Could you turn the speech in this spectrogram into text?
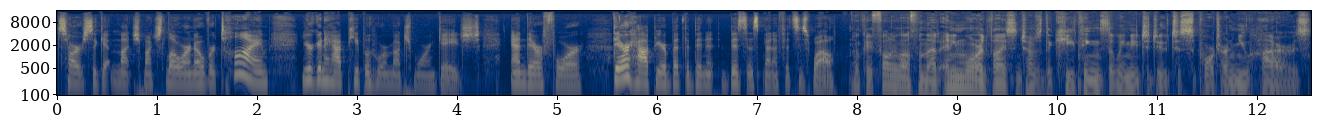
starts to get much much lower and over time, you're going to have people who are much more engaged and therefore they're happier but the business benefits as well. Okay, following on from that, any more advice in terms of the key things that we need to do to support our new hires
